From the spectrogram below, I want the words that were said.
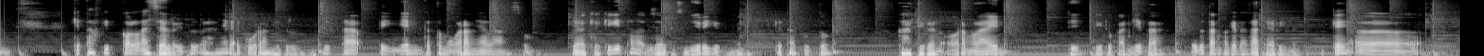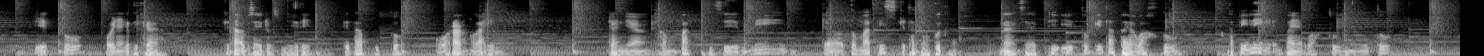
kita fit call aja loh itu rasanya kayak kurang gitu loh. Kita pingin ketemu orangnya langsung. Ya lagi-lagi kita nggak bisa hidup sendiri gitu kita butuh kehadiran orang lain di kehidupan kita. Itu tanpa kita sadari oke uh, itu poin yang ketiga. Kita nggak bisa hidup sendiri. Kita butuh orang lain. Dan yang keempat di sini ya otomatis kita gabut kan nah jadi itu kita banyak waktu. Tapi ini banyak waktunya itu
